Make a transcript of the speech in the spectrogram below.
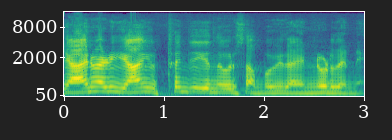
ഞാനുമായിട്ട് ഞാൻ യുദ്ധം ചെയ്യുന്ന ഒരു സംഭവം ഇതാ എന്നോട് തന്നെ.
